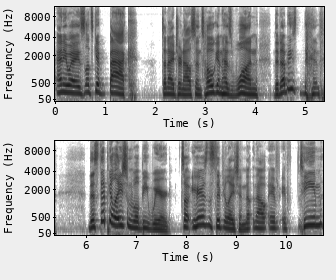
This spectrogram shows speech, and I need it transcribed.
Anyways, let's get back to Nitro now since Hogan has won. The W the stipulation will be weird. So here's the stipulation. Now, if if Team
